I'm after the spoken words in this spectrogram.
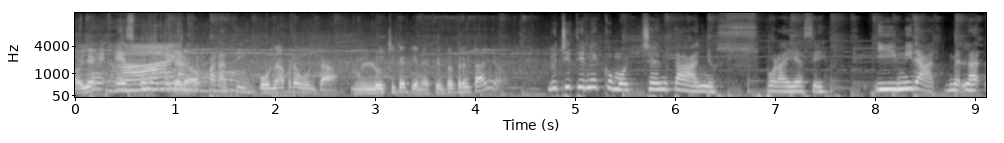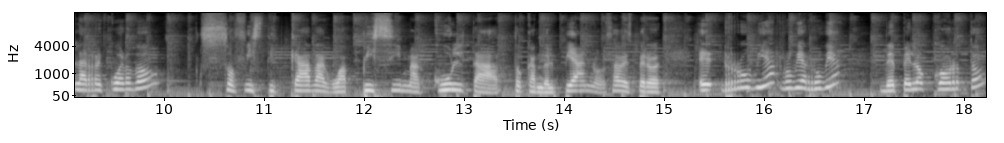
Oye, eh, es un homenaje pero- para ti. una pregunta. Luchi que tiene 130 años. Luchi tiene como 80 años, por ahí así. Y mira, la recuerdo sofisticada, guapísima, culta, tocando el piano, ¿sabes? Pero eh, rubia, rubia, rubia, de pelo corto,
